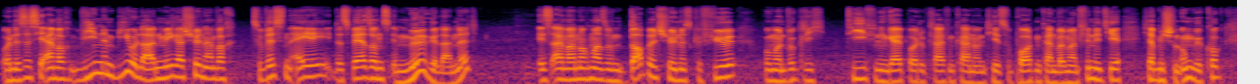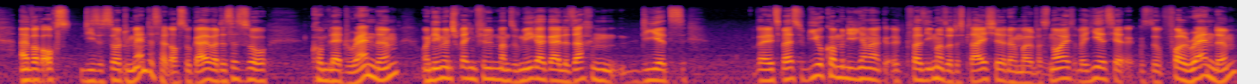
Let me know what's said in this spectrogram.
Und es ist hier einfach wie in einem Bioladen mega schön, einfach zu wissen, ey, das wäre sonst im Müll gelandet ist einfach nochmal so ein doppelt schönes Gefühl, wo man wirklich tief in den Geldbeutel greifen kann und hier supporten kann, weil man findet hier, ich habe mich schon umgeguckt, einfach auch dieses Sortiment ist halt auch so geil, weil das ist so komplett random und dementsprechend findet man so mega geile Sachen, die jetzt, weil jetzt weißt du, Bio-Company, die haben ja quasi immer so das Gleiche, dann mal was Neues, aber hier ist ja so voll random mhm.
